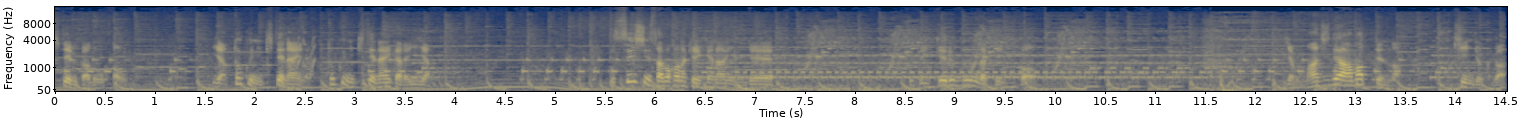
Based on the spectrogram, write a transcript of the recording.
来てるかどうかを。いや特に来てないの。特に来てないからいいや。で精神さばかなきゃいけないんでといける分だけいくか。いやマジで余ってんな。筋力が。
